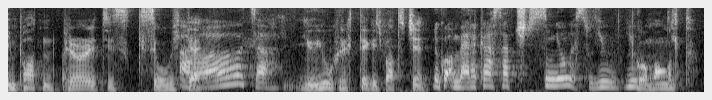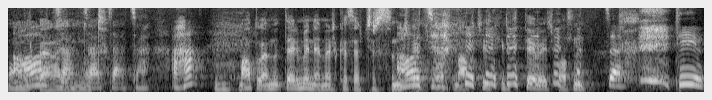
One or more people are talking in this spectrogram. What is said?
Important priorities гэсэн үг л дээ. Аа за. Юу хэрэгтэй гэж бодож байна. Нөгөө Америкаас авчирсан юм эсвэл юу юу Нөгөө Монголд Монголд байгаа за, юмнууд. За за за. Аха. Магадгүй зарим нь Америкаас авчирсан за. болно. Авч ирэх хэрэгтэй байж болно. За. Тийм.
